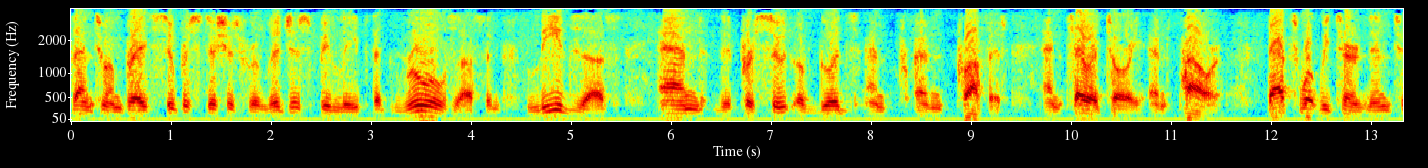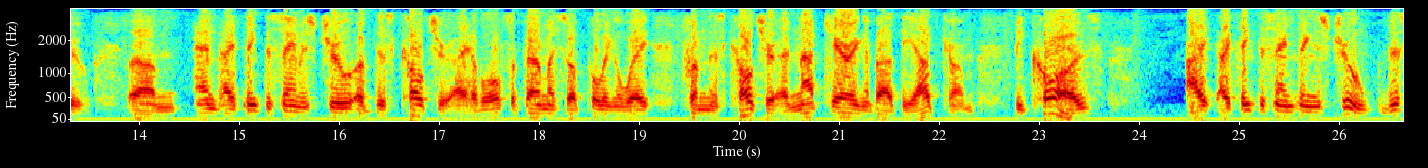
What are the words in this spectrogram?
than to embrace superstitious religious belief that rules us and leads us and the pursuit of goods and, and profit and territory and power. That's what we turned into. Um, and I think the same is true of this culture. I have also found myself pulling away from this culture and not caring about the outcome because I, I think the same thing is true. This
